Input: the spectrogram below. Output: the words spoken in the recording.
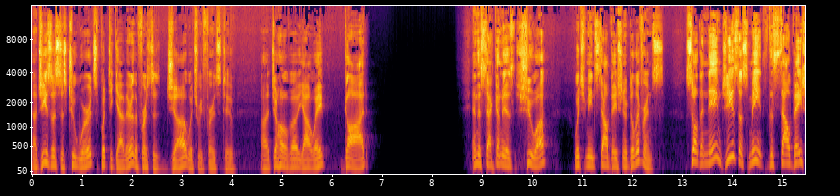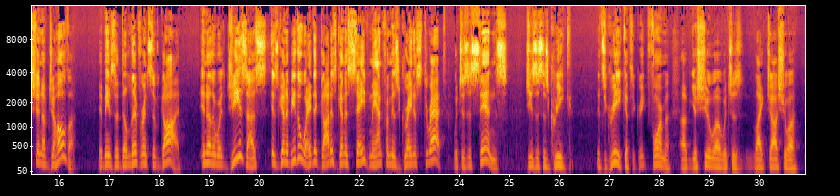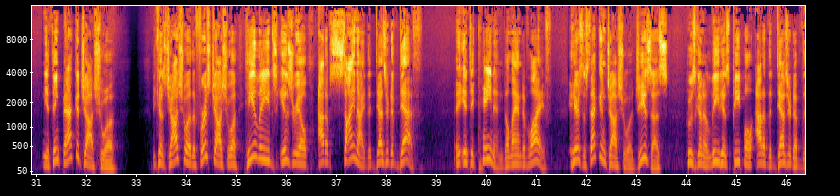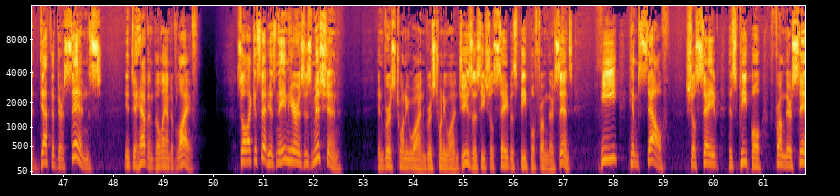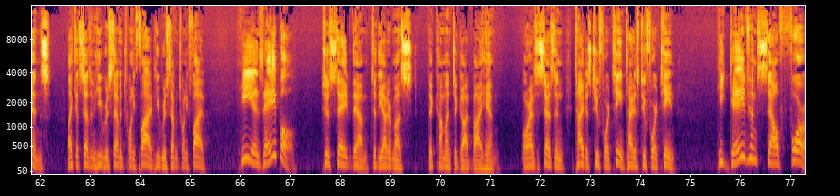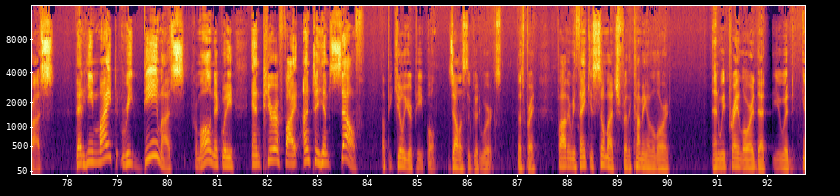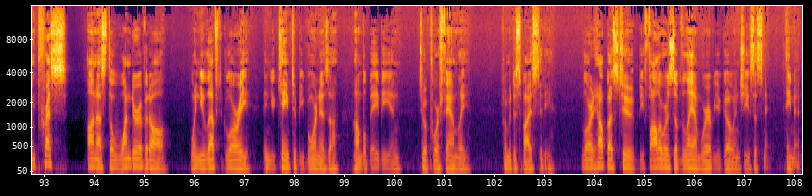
Now, Jesus is two words put together. The first is Jah, which refers to uh, Jehovah, Yahweh, God. And the second is Shua, which means salvation or deliverance. So the name Jesus means the salvation of Jehovah. It means the deliverance of God. In other words, Jesus is going to be the way that God is going to save man from his greatest threat, which is his sins. Jesus is Greek. It's Greek. It's a Greek form of Yeshua, which is like Joshua. And you think back at Joshua, because Joshua, the first Joshua, he leads Israel out of Sinai, the desert of death, into Canaan, the land of life. Here's the second Joshua, Jesus, who's going to lead his people out of the desert of the death of their sins into heaven, the land of life. So, like I said, his name here is his mission in verse 21. Verse 21 Jesus, he shall save his people from their sins. He himself shall save his people from their sins. Like it says in Hebrews 7:25, Hebrews 7:25. He is able to save them to the uttermost that come unto God by him. Or as it says in Titus 2:14, Titus 2:14, he gave himself for us that he might redeem us from all iniquity and purify unto himself a peculiar people, zealous of good works. Let's pray. Father, we thank you so much for the coming of the Lord. And we pray, Lord, that you would impress on us the wonder of it all when you left glory and you came to be born as a humble baby and to a poor family from a despised city. Lord, help us to be followers of the Lamb wherever you go in Jesus' name. Amen.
